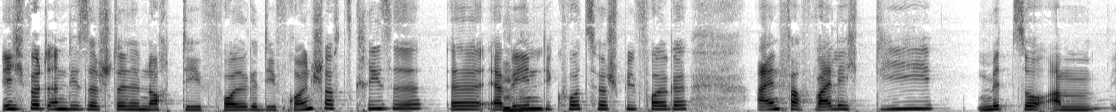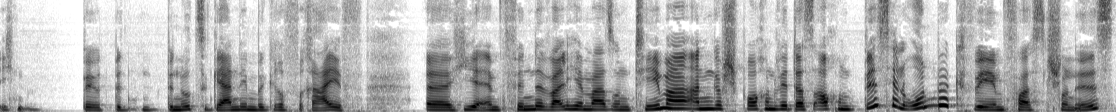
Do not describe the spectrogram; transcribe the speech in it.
Ich würde an dieser Stelle noch die Folge Die Freundschaftskrise äh, erwähnen, mhm. die Kurzhörspielfolge. Einfach weil ich die mit so am, ich be benutze gern den Begriff reif, äh, hier empfinde, weil hier mal so ein Thema angesprochen wird, das auch ein bisschen unbequem fast schon ist.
